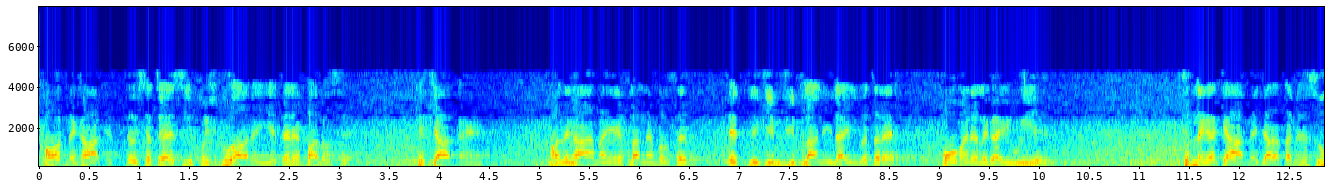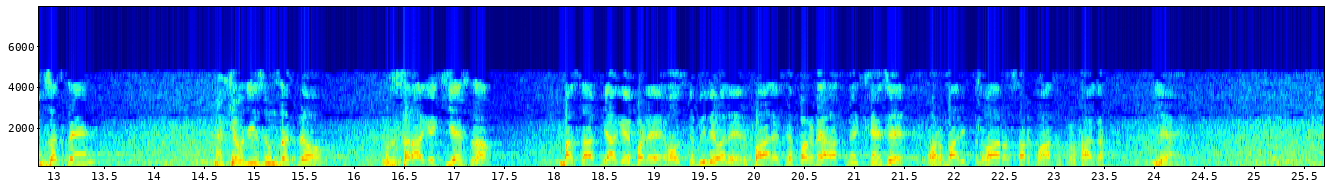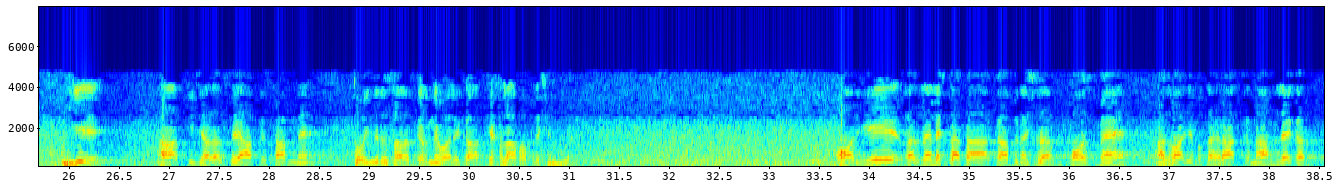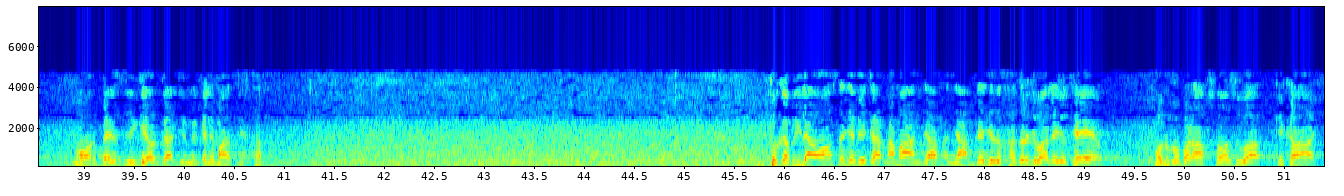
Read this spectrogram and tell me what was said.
اور نے کہا کہ اس سے تو ایسی خوشبو آ رہی ہے تیرے بالوں سے کہ کیا کہیں۔ اور نے کہا نا یہ فلاں نمبر سے اتنی قیمتی فلانی لائی بہتر ہے وہ میں نے لگائی ہوئی ہے۔ تم نے کہا، کیا ہمیں زیادہ تر اسے سونگ سکتے ہیں؟ کیوں نہیں سونگ سکتے ہو؟ سر آگے کیا اس طرح؟ بس ابھی آگے بڑھے اور اس قبیلے والے باہر ایسے پکڑے، ہاتھ میں کھینچے اور ہماری تلوار اور سر کو ہاتھ پر اٹھا کر لے آئے۔ یہ آپ کی اجازت سے آپ کے سامنے تو ان رسالت کرنے والے کا کے خلاف آپریشن ہوا۔ ہے اور یہ غزلیں لکھتا تھا کابن اشرف اور اس میں ازواج متحرات کا نام لے کر اور بیزری کے اور گالیوں کے کلمات لکھتا تھا۔ تو قبیلہ اور سے جب یہ کارنامہ انجام انجام دے تو خزرج والے جو تھے، ان کو بڑا افسوس ہوا کہ کاش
